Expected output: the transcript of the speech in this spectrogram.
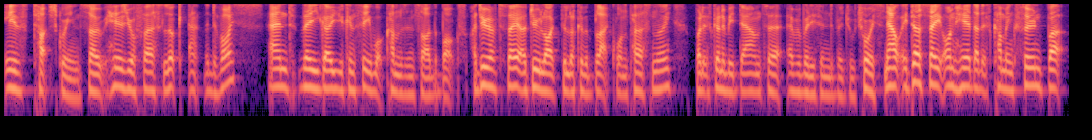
is touchscreen. So here's your first look at the device. And there you go, you can see what comes inside the box. I do have to say, I do like the look of the black one personally, but it's going to be down to everybody's individual choice. Now, it does say on here that it's coming soon, but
